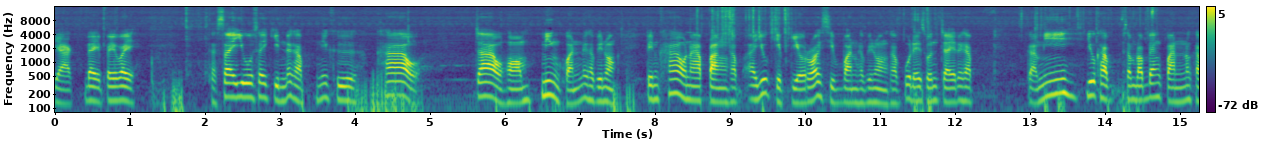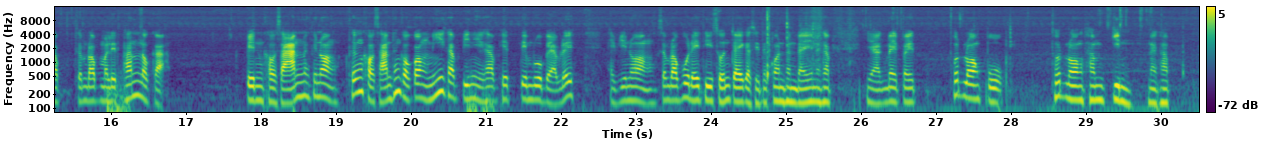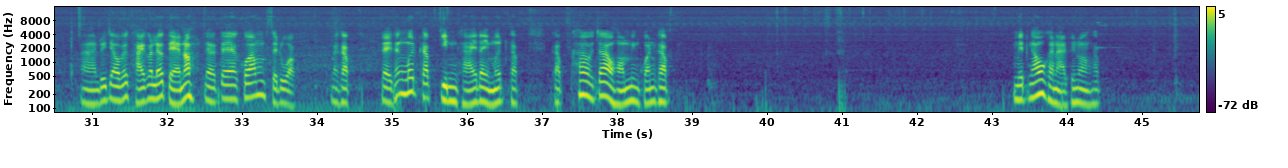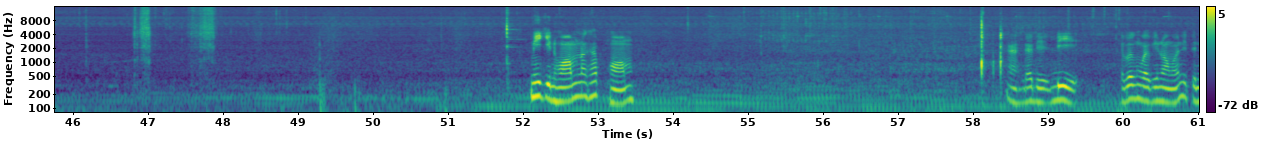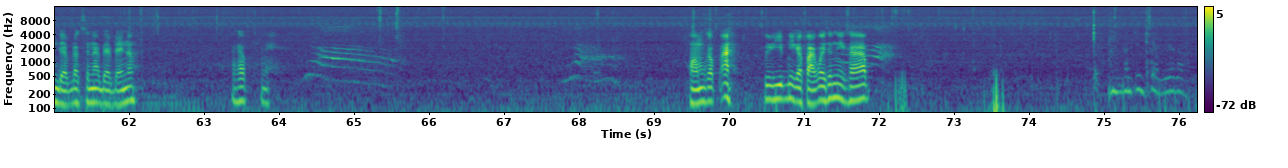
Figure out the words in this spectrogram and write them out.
อยากได้ไปไว้ถ้าใส่ยูใส่กินนะครับ นี่คือข้าวเจ้าหอมมิ่งขวัญนะครับพี่น้องเป็นข้าวนาปังครับอายุเก็บเกี่ยวร้อยสิบวันครับพี่น้องครับ ผู้ใดสนใจนะครับ ก็มีอยู่ครับสำหรับแบ่งปันเนาะครับสำหรับเมล็ดพันธุ์เราก็เป็นข้าวสารนะพี่น้องถึงข้าวสารถึงข้าวกล้องมีครับปีนี้ครับเฮ็ดเต็มรูปแบบเลยให้พี่น้องสำหรับผู้ใดที่สนใจเกษตรกรท่านใดนะครับ อยากได้ไปทดลองปลูก ทดลองทำกินนะครับอ่าหรือจะเอาไว้ขายก็แล้วแต่เนาะแล้วแต่ความสะดวกนะครับได้ทั้งมืดครับกินขายได้มืดครับ กับข้าวเจ้าหอมมิ่งขวัญครับ เม็ดเงาขนาดพี่น้องครับ มีกลิ่นหอมนะครับ หอม อะเดี๋ยวดีดีเดี๋ยวเบิ่งไว้พี่น้องว่านี่เป็นแบบลักษณะแบบไหนเนาะนะครับนี่หอมครับ อะพื้นที่นี่ก็ฝากไว้เท่านี้ครับ น้ำจิ้ม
